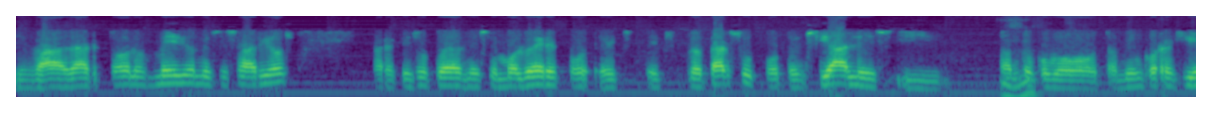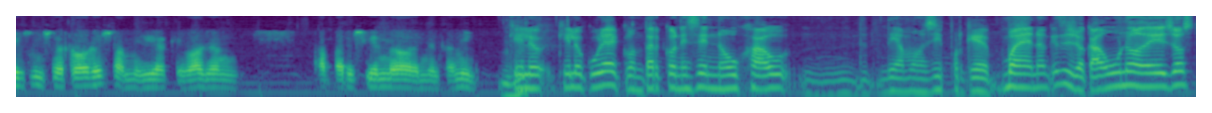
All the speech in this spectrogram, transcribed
les va a dar todos los medios necesarios para que ellos puedan desenvolver, ex- explotar sus potenciales y tanto como también corregir sus errores a medida que vayan apareciendo en el camino. Qué, lo- qué locura de contar con ese know-how, digamos, decís, porque, bueno, qué sé yo, cada uno de ellos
